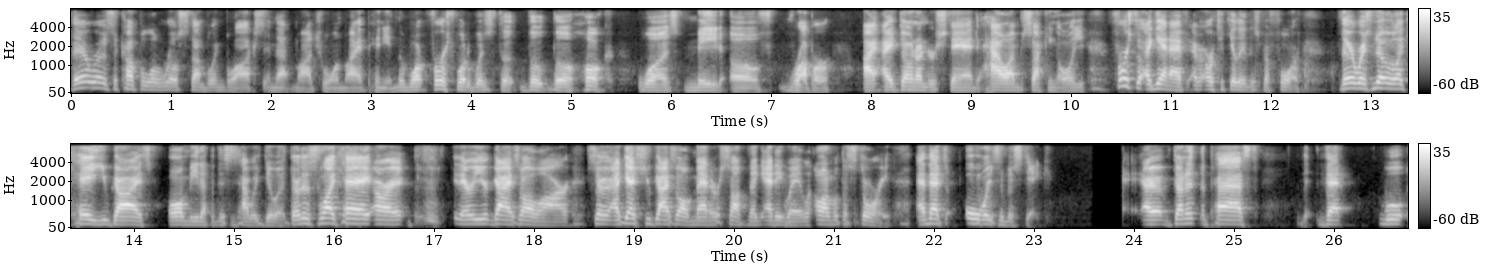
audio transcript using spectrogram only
there was a couple of real stumbling blocks in that module, in my opinion. The first one was the, the the hook was made of rubber. I, I don't understand how I'm sucking all you. First, again, I've, I've articulated this before. There was no like, hey, you guys all meet up and this is how we do it. They're just like, hey, all right, there you guys all are. So I guess you guys all met or something. Anyway, on with the story, and that's always a mistake. I've done it in the past. That will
